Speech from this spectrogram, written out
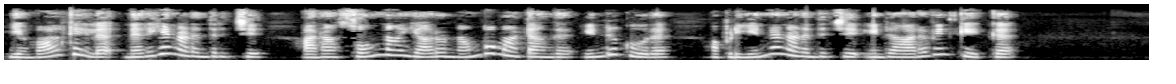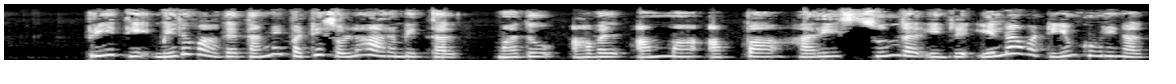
என் வாழ்க்கையில நிறைய நடந்துருச்சு. ஆனா சொன்னா யாரும் நம்ப மாட்டாங்க. என்று கூற அப்படி என்ன நடந்துச்சு? என்று அரவிந்த் கேட்க பிரீத்தி மெதுவாக தன்னை பற்றி சொல்ல ஆரம்பித்தாள். மது அவள் அம்மா அப்பா ஹரிஸ் சுந்தர் என்று எல்லாவற்றையும் கூறினாள்.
